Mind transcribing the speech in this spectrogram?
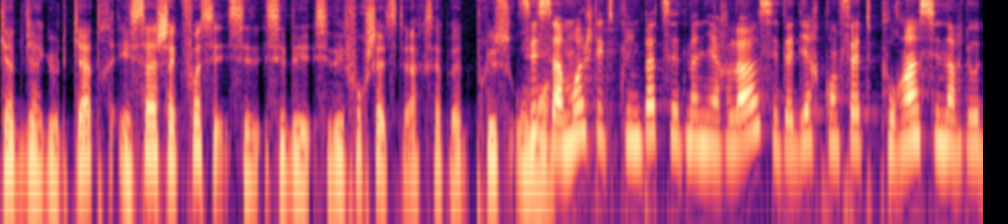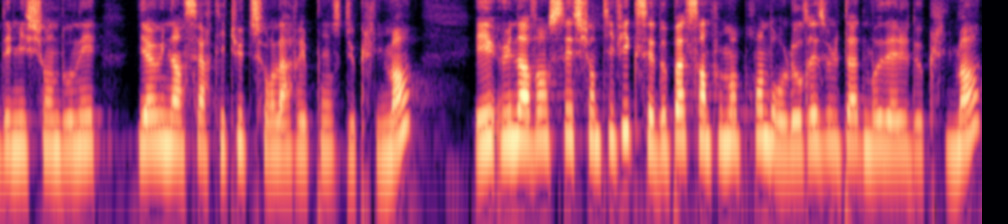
4,4. Et ça, à chaque fois, c'est des, des, fourchettes, c'est-à-dire que ça peut être plus ou moins. C'est ça, moi je ne l'exprime pas de cette manière-là, c'est-à-dire qu'en fait, pour un scénario d'émission donnée, il y a une incertitude sur la réponse du climat. Et une avancée scientifique, c'est de ne pas simplement prendre le résultat de modèles de climat,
